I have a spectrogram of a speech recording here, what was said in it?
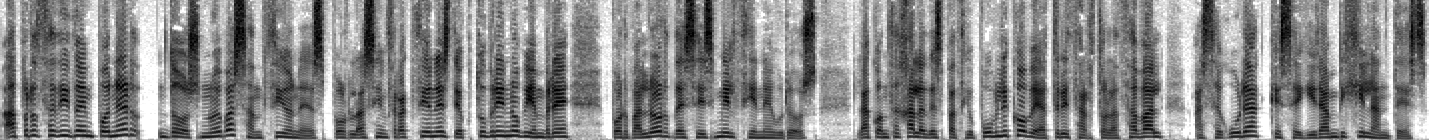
ha procedido a imponer dos nuevas sanciones por las infracciones de octubre y noviembre por valor de 6.100 euros. La concejala de Espacio Público, Beatriz Artolazábal, asegura que seguirán vigilantes.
